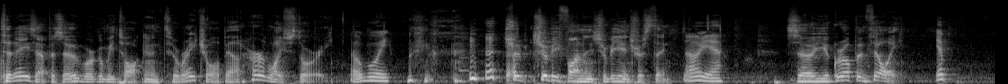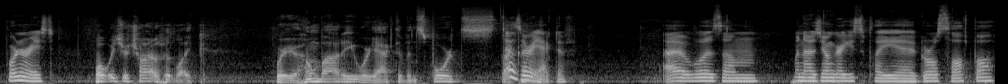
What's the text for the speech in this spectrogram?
Today's episode, we're going to be talking to Rachel about her life story. Oh boy. should, should be fun and should be interesting. Oh yeah. So, you grew up in Philly. Yep. Born and raised. What was your childhood like? Were you a homebody? Were you active in sports? I was very kind active. I was, um, when I was younger, I used to play uh, girls softball.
